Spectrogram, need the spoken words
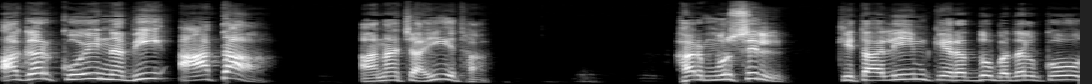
اگر کوئی نبی آتا، آنا چاہیے تھا۔ ہر مرسل کی تعلیم کے رد و بدل کو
